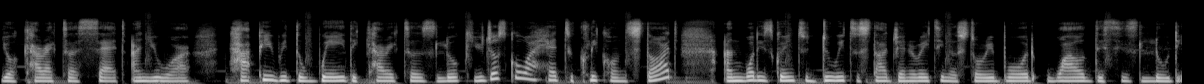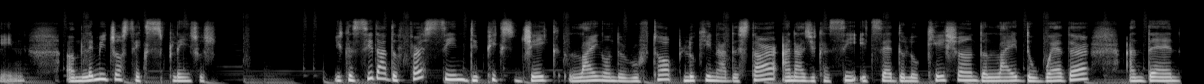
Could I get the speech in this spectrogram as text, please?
your character set and you are happy with the way the characters look? You just go ahead to click on start and what is going to do it to start generating a storyboard while this is loading. Um, let me just explain you can see that the first scene depicts Jake lying on the rooftop looking at the star. And as you can see, it said the location, the light, the weather. And then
